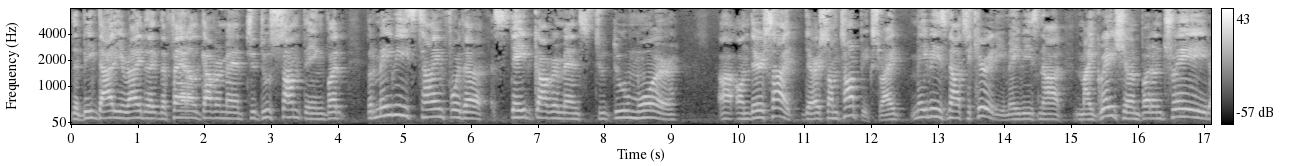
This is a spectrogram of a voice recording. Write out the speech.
the big daddy, right, the, the federal government to do something, but but maybe it's time for the state governments to do more uh, on their side, there are some topics, right? Maybe it's not security, maybe it's not migration, but on trade,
